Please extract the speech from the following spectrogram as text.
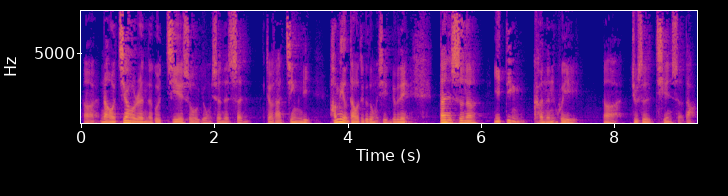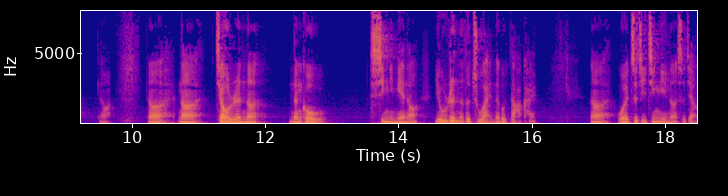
啊，然后叫人能够接受永生的神，叫他经历。还没有到这个东西，对不对？但是呢，一定可能会啊，就是牵扯到啊啊，那叫人呢能够心里面啊有任何的阻碍能够打开。那我自己经历呢是这样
